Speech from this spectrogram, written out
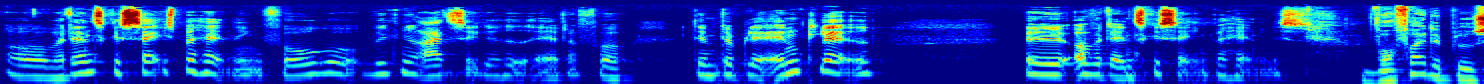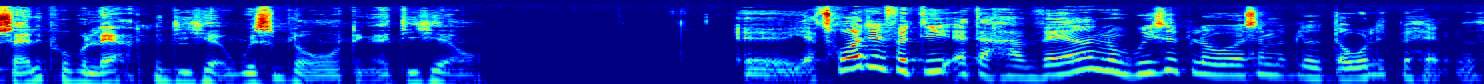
Og hvordan skal sagsbehandlingen foregå? Hvilken retssikkerhed er der for dem, der bliver anklaget? Øh, og hvordan skal sagen behandles? Hvorfor er det blevet særlig populært med de her whistleblower-ordninger i de her år? Øh, Jeg tror, det er fordi, at der har været nogle whistleblowere, som er blevet dårligt behandlet.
